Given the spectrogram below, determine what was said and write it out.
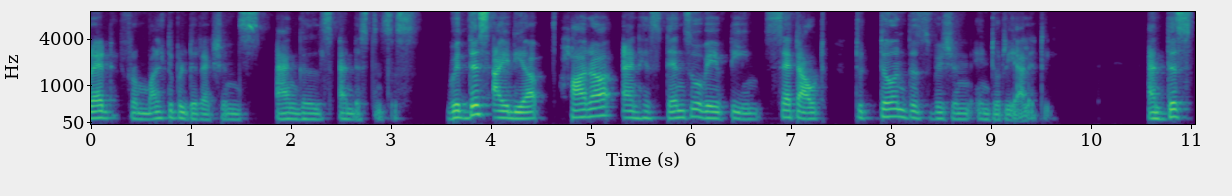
read from multiple directions, angles, and distances. With this idea, Hara and his Denso Wave team set out to turn this vision into reality. And this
